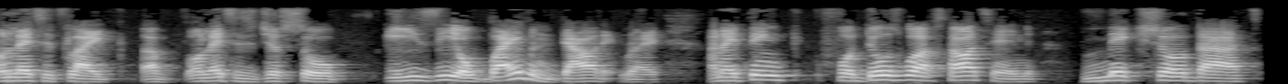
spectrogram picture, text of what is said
unless it's like uh, unless it's just so easy or I even doubt it, right? And I think for those who are starting, make sure that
